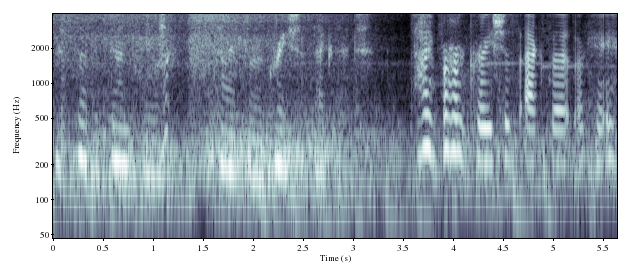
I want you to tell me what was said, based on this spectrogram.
The sub is done for. Time for a gracious exit. Time for a gracious exit. Okay.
